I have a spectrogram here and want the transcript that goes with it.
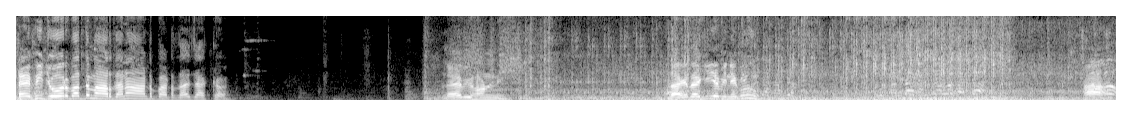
ਟੈਫੀ ਜ਼ੋਰ ਵੱਧ ਮਾਰਦਾ ਨਾ, ਆਂਟ ਪੱਟਦਾ ਚੱਕ। ਲੈ ਵੀ ਹੁਣ ਨਹੀਂ ਲੱਗਦਾ ਕੀ ਹੈ ਵੀ ਨਿਕਲੂ? ਹਾਂ।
